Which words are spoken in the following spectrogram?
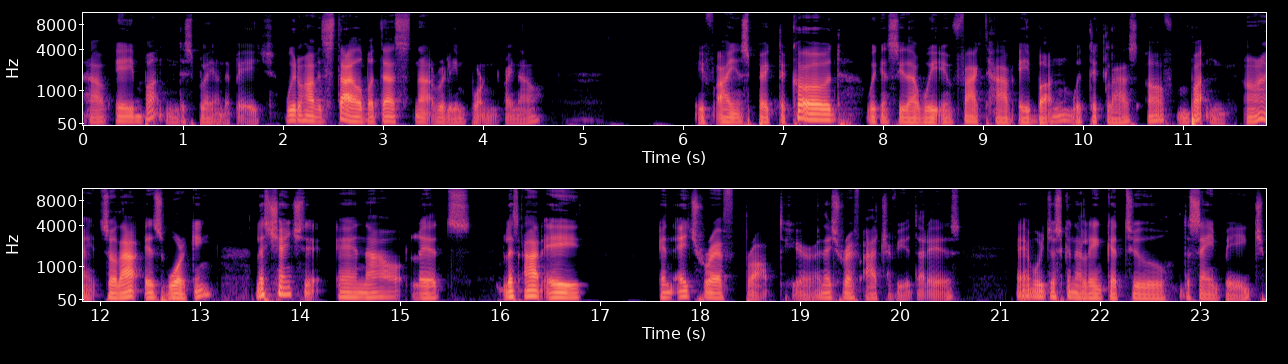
have a button display on the page. We don't have a style, but that's not really important right now. If I inspect the code, we can see that we in fact have a button with the class of button. All right, so that is working. Let's change it and now let's let's add a an href prop here, an href attribute that is, and we're just gonna link it to the same page.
